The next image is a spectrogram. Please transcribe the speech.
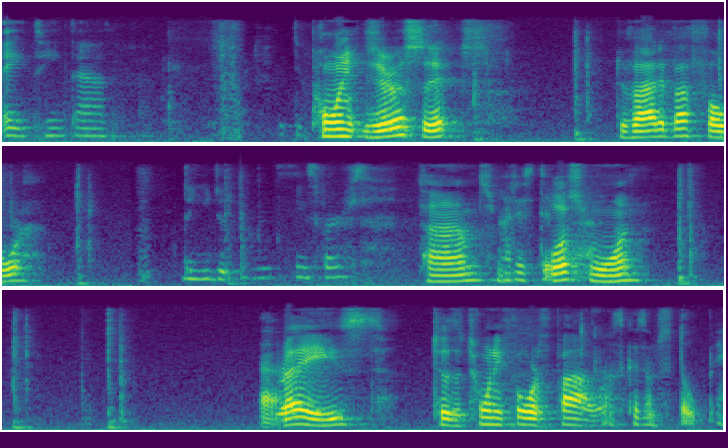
Eighteen thousand. 0.06 divided by 4 Do you do these first? times I just did plus that. 1 Uh, raised to the 24th power. That's because I'm stupid.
